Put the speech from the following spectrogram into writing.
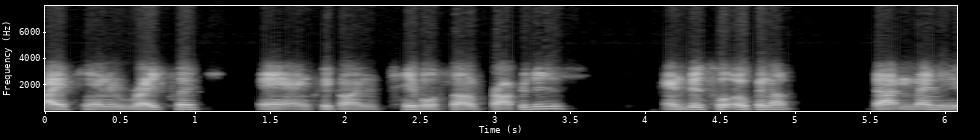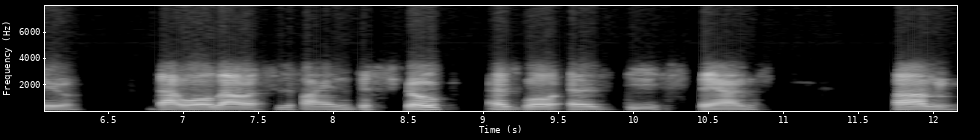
I can right click and click on table cell properties. And this will open up that menu that will allow us to define the scope as well as the spans. Um,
